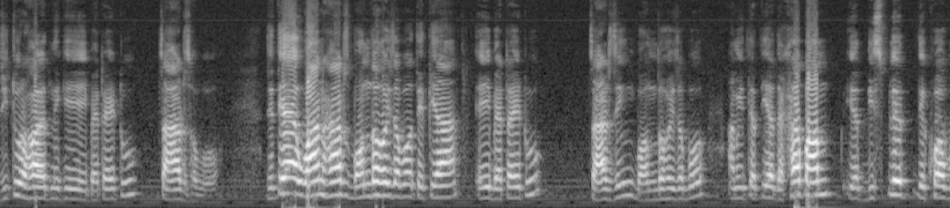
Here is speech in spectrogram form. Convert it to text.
যিটোৰ সহায়ত নেকি এই বেটাৰীটো চাৰ্জ হ'ব। যেতিয়া ওৱান হাৰ্ছ বন্ধ হৈ যাব তেতিয়া এই বেটাৰীটো চাৰ্জিং বন্ধ হৈ যাব। আমি তেতিয়া দেখা পাম ইয়াত ডিছপ্লেত দেখুৱাব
